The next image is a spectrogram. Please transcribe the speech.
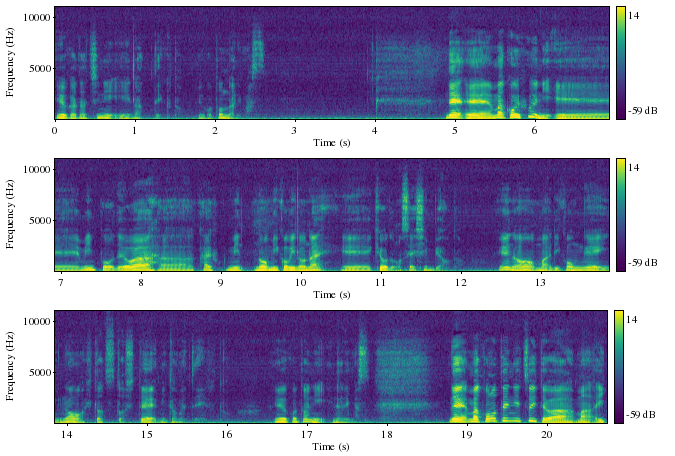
という形になっていくということになります。で、えー、まあ、こういうふうに、えー、民法では回復の見込みのない、えー、強度の精神病いうのを、まあ、離婚原因の一つとして認めているということになります。で、まあ、この点については、まあ、一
